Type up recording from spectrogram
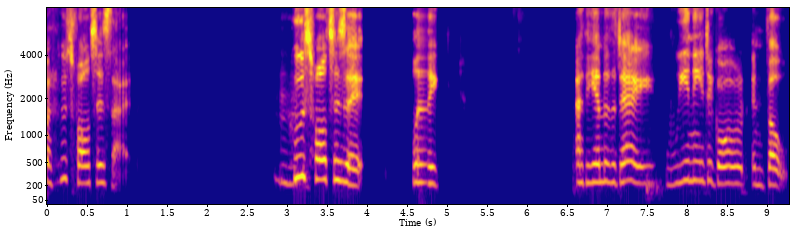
But whose fault is that? Mhm. whose fault is it like at the end of the day we need to go out and vote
